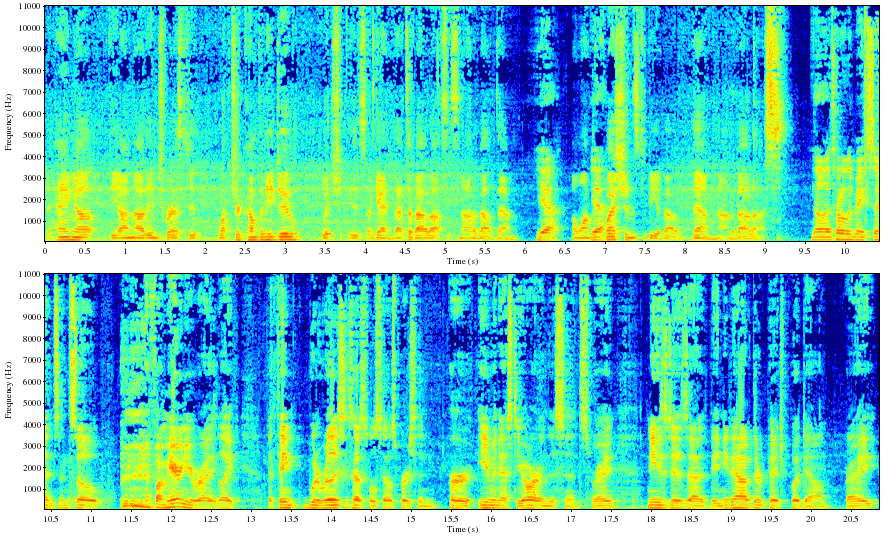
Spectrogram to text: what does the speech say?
the hang up, the I'm not interested, what's your company do? Which is again, that's about us. It's not about them. Yeah. I want Yeah. the questions to be about them, not about us. No, that totally makes sense. And so, if I'm hearing you right, like I think what a really successful salesperson or even SDR in this sense, right, needs is that they need to have their pitch put down, right,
